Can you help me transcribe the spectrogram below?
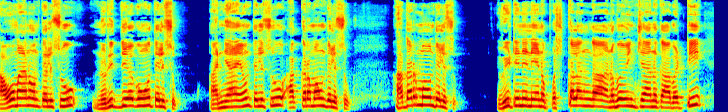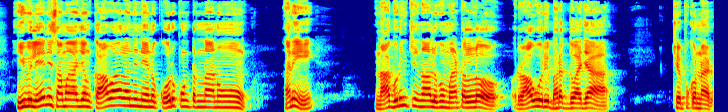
అవమానం తెలుసు నిరుద్యోగము తెలుసు అన్యాయం తెలుసు అక్రమం తెలుసు అధర్మం తెలుసు. వీటిని నేను పుష్కలంగా అనుభవించాను కాబట్టి ఇవి లేని సమాజం కావాలని నేను కోరుకుంటున్నాను అని నా గురించి నాలుగు మాటల్లో రావూరి భరద్వాజ చెప్పుకున్నారు.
